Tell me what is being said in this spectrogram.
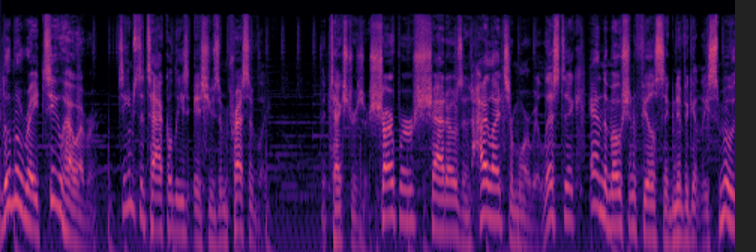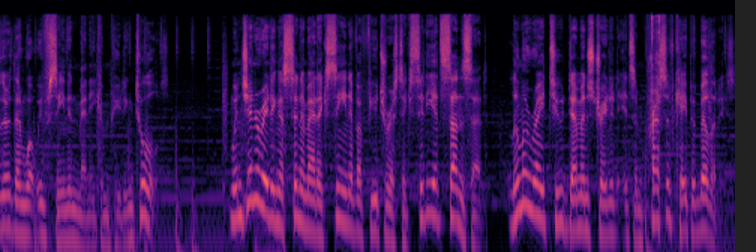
Luma Ray 2, however, seems to tackle these issues impressively. The textures are sharper, shadows and highlights are more realistic, and the motion feels significantly smoother than what we've seen in many competing tools. When generating a cinematic scene of a futuristic city at sunset, Luma Ray 2 demonstrated its impressive capabilities.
